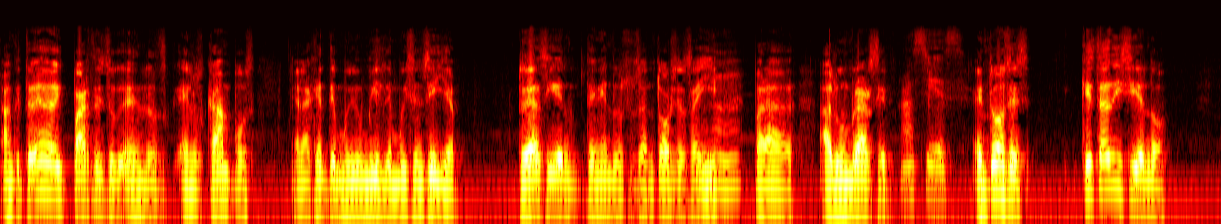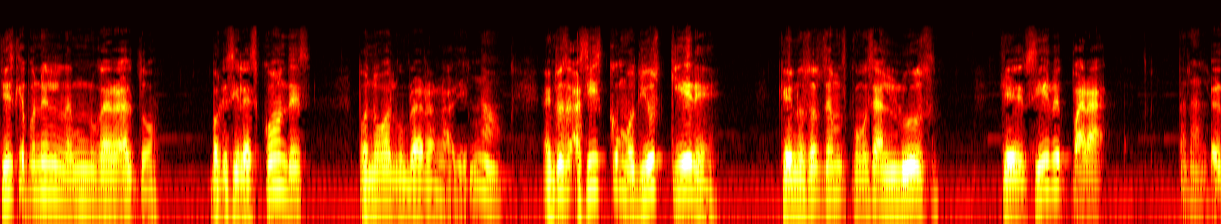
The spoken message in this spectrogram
aunque todavía hay partes en los, en los campos, en la gente muy humilde, muy sencilla, todavía siguen teniendo sus antorchas ahí para alumbrarse. Así es. Entonces, ¿qué está diciendo? Tienes que ponerla en un lugar alto, porque si la escondes, pues no va a alumbrar a nadie. No. Entonces, así es como Dios quiere que nosotros seamos como esa luz que sirve para Para eh,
